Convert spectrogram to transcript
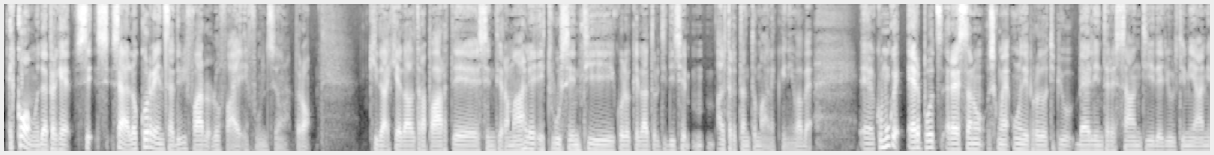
è comodo, eh, perché se, se, se hai l'occorrenza devi farlo, lo fai e funziona, però chi, da, chi è dall'altra parte sentirà male e tu senti quello che l'altro ti dice altrettanto male, quindi vabbè. Eh, comunque AirPods restano secondo me uno dei prodotti più belli e interessanti degli ultimi anni,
